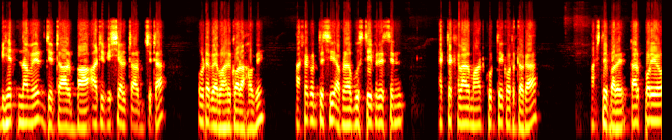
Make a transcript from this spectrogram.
ভিয়েতনামের যে টার্ফ বা আর্টিফিশিয়াল টার্ফ যেটা, ওটা ব্যবহার করা হবে। আশা করতেছি আপনারা বুঝতেই পেরেছেন একটা খেলার মাঠ করতে কত টাকা আসতে পারে। তারপরেও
